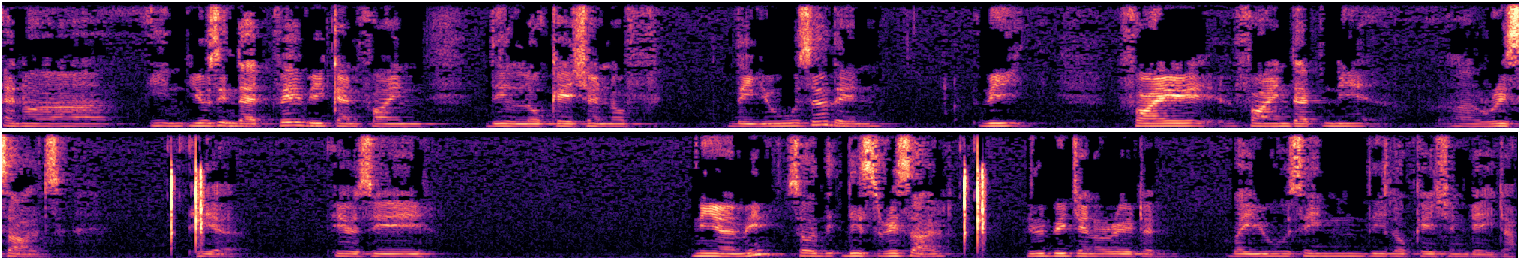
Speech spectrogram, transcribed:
And uh, in using that way we can find the location of the user. Then we find find that uh, results here. You see near me so th this result will be generated by using the location data.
